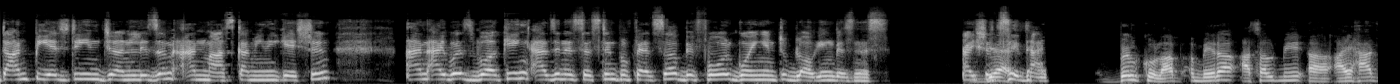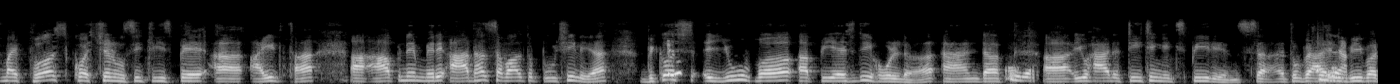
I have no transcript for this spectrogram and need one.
done PhD in journalism and mass communication. And I was working as an assistant professor before going into blogging business. I should say that. बिल्कुल अब मेरा असल में I had my first question उसी चीज़ पे आइड था। uh, आपने मेरे आधा सवाल तो पूछ ही लिया because you were a PhD holder and you had a teaching experience तो Yeah. we were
